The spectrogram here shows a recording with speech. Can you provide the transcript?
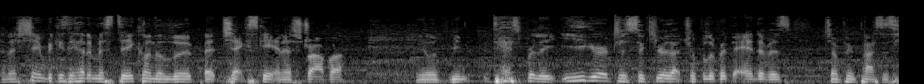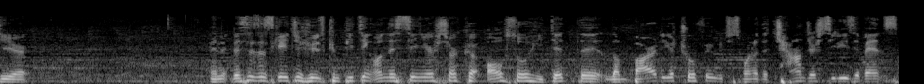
And a shame because he had a mistake on the loop at Czech Skate and Ostrava. He'll have been desperately eager to secure that triple loop at the end of his jumping passes here. And this is a skater who's competing on the senior circuit also. He did the Lombardia Trophy, which is one of the Challenger Series events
